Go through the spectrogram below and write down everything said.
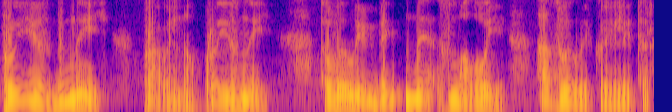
проїздний, правильно проїзний. Великдень не з малої, а з великої літери.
